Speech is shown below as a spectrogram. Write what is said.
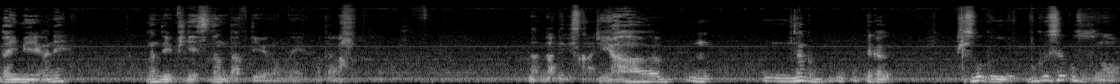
題名がね、なんで微熱なんだっていうのをね、また、な、なんでですか？いやー、んなんか、なんか、すごく、僕それこそその、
